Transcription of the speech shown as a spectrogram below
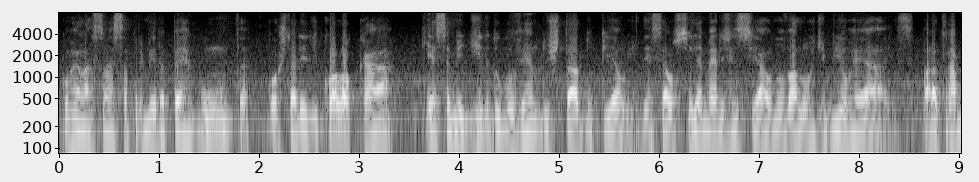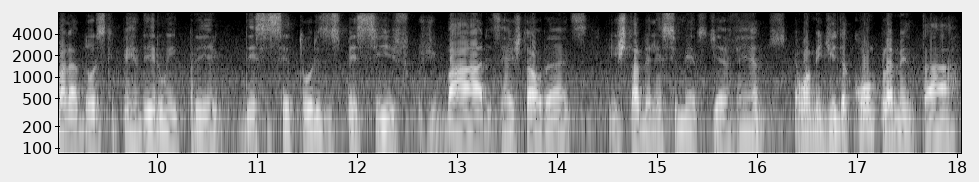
Com relação a essa primeira pergunta, gostaria de colocar que essa medida do governo do estado do Piauí, desse auxílio emergencial no valor de mil reais para trabalhadores que perderam o emprego desses setores específicos de bares, restaurantes e estabelecimentos de eventos, é uma medida complementar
